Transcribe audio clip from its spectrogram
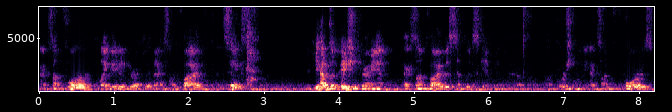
exon 4 ligated directly to exon 5 and 6. If you have the patient variant, exon five is simply skipped and you have, unfortunately, exon four is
